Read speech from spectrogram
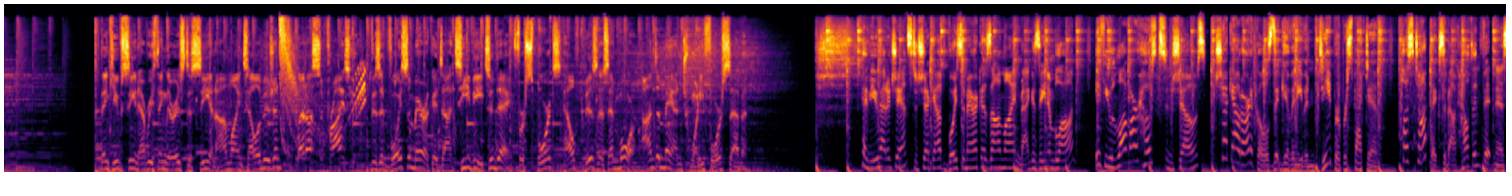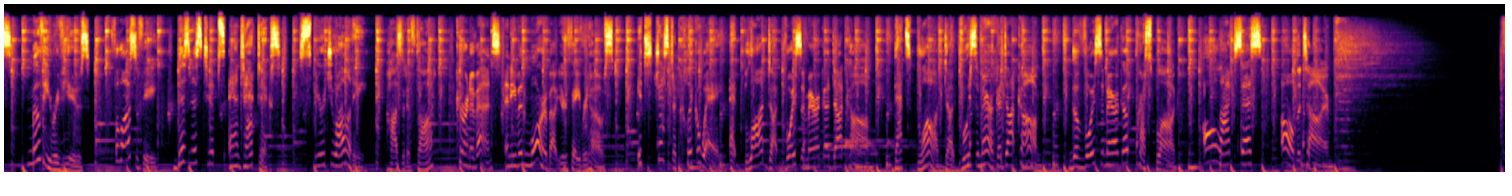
Think you've seen everything there is to see in online television? Let us surprise you. Visit VoiceAmerica.tv today for sports, health, business, and more on demand 24 7. Have you had a chance to check out Voice America's online magazine and blog? If you love our hosts and shows, check out articles that give an even deeper perspective, plus topics about health and fitness, movie reviews, philosophy, business tips and tactics, spirituality, positive thought, current events, and even more about your favorite host. It's just a click away at blog.voiceamerica.com. That's blog.voiceamerica.com. The Voice America Press Blog. All access, all the time.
